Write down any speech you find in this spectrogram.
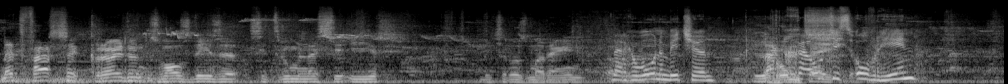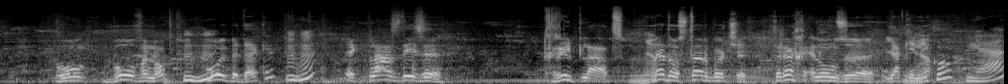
met verse kruiden, zoals deze citroenmelissje hier. Een beetje rozemarijn. Daar gewoon een beetje chaotisch overheen. Gewoon bovenop, mooi bedekken. Ik plaats deze grillplaat Ja. met ons starbotje terug in onze yakiniku. Ja?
